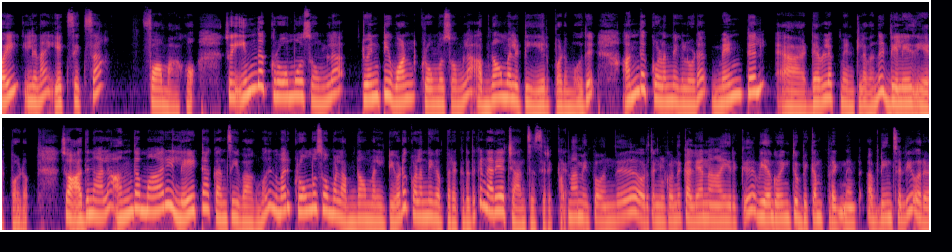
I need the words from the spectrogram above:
ஒய் இல்லைனா எக்ஸ் எக்ஸாக ஃபார்ம் ஆகும். ஸோ இந்த குரோமோசோமில் டுவெண்ட்டி ஒன் குரோமோசோமில் அப்னார்மாலிட்டி ஏற்படும் போது அந்த குழந்தைகளோட மென்டல் uh, டெவலப்மெண்ட்டில் வந்து டிலே ஏற்படும். ஸோ அதனால அந்த மாதிரி லேட்டாக கன்சீவ் ஆகும்போது இந்த மாதிரி குரோமோசோமல் அப்னார்மாலிட்டியோட குழந்தைங்க பிறக்கிறதுக்கு நிறைய சான்சஸ் இருக்குது மேம் இப்போ வந்து ஒருத்தங்களுக்கு வந்து கல்யாணம் ஆயிருக்கு we are going to become pregnant அப்படின்னு சொல்லி ஒரு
